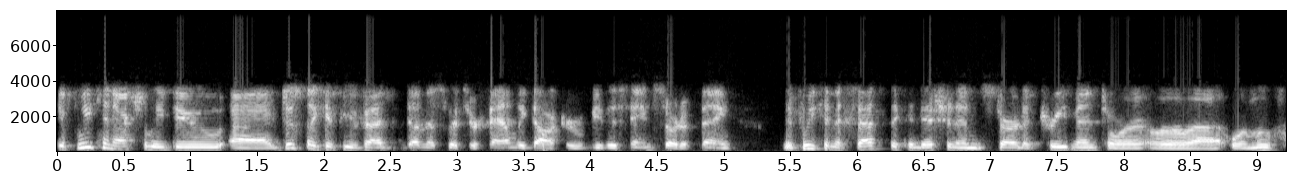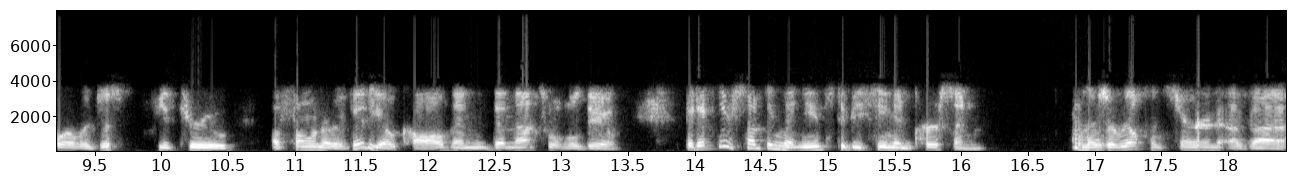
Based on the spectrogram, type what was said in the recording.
if we can actually do, uh, just like if you've had, done this with your family doctor, it would be the same sort of thing. If we can assess the condition and start a treatment or or, uh, or move forward just through a phone or a video call, then then that's what we'll do. But if there's something that needs to be seen in person, and there's a real concern of a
